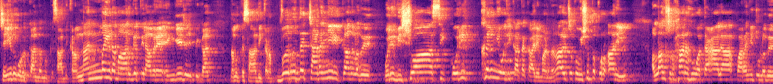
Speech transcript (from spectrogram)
ചെയ്തു കൊടുക്കാൻ നമുക്ക് സാധിക്കണം. നന്മയുടെ മാർഗത്തിൽ അവരെ എൻഗേജ് ചെയ്യിപ്പിക്കാൻ നമുക്ക് സാധിക്കണം. വെറുതെ ചടങ്ങിരിക്കുക എന്നുള്ളത് ഒരു വിശ്വാസിക്ക് ഒരിക്കലും യോജിക്കാത്ത കാര്യമാണ്. നമ്മൾ ആലോചിച്ചപ്പോൾ വിശുദ്ധ ഖുർആാനിൽ അള്ളാഹു തആല പറഞ്ഞിട്ടുള്ളത്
